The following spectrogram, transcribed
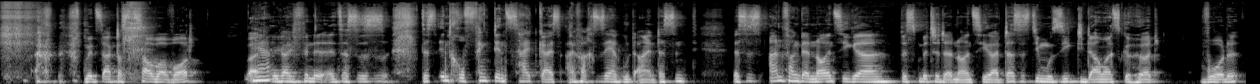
mit sagt das Zauberwort. Weil, ja. ich finde, das ist, das Intro fängt den Zeitgeist einfach sehr gut ein. Das sind, das ist Anfang der 90er bis Mitte der 90er. Das ist die Musik, die damals gehört wurde.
